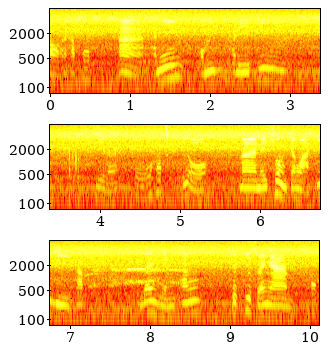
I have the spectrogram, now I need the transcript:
ต่อนะครับ ครับ อ่า อันนี้ผมพอดีพี่พี่อะไรโอ้ครับพี่โอ มาในช่วงจังหวะที่ดีครับ ได้เห็นทั้งจุดที่สวยงามครับ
